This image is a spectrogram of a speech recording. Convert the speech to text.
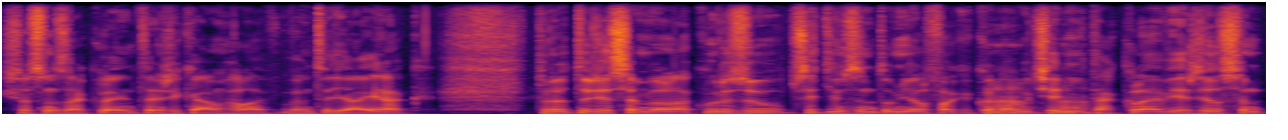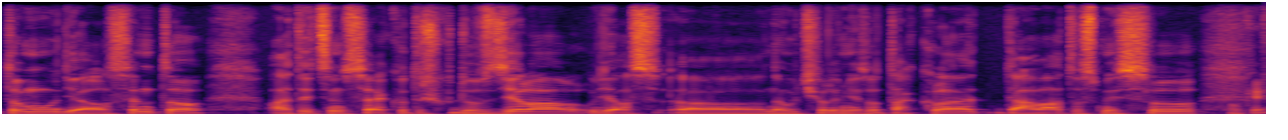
Šel jsem za klientem, říkám, hele, budeme to dělat jinak. Protože jsem byl na kurzu, předtím jsem to měl fakt jako no, naučený no. takhle, věřil jsem tomu, dělal jsem to, a teď jsem se jako trošku dovzdělal, udělal, uh, naučili mě to takhle, dává to smysl, okay.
